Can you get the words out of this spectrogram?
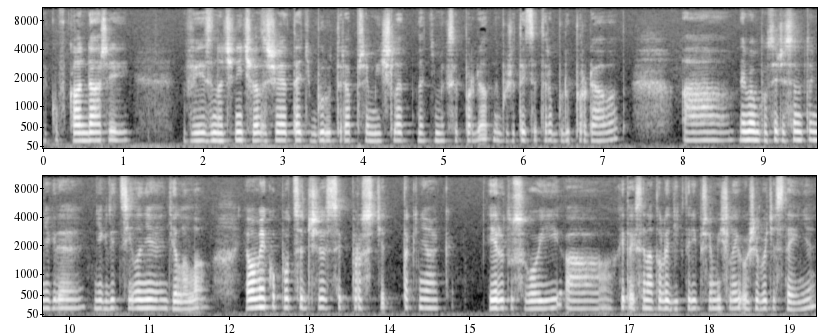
jako v kalendáři vyznačený čas, že teď budu teda přemýšlet nad tím, jak se prodat, nebo že teď se teda budu prodávat. A nemám pocit, že jsem to někde, někdy cíleně dělala. Já mám jako pocit, že si prostě tak nějak jedu tu svoji a chytají se na to lidi, kteří přemýšlejí o životě stejně.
